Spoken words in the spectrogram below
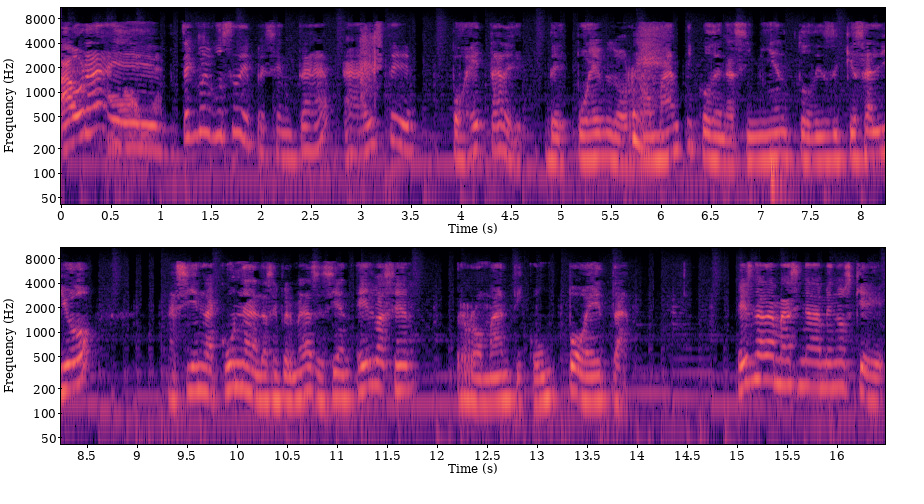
Ahora eh, tengo el gusto de presentar a este poeta del, del pueblo, romántico de nacimiento, desde que salió así en la cuna, las enfermeras decían, él va a ser romántico, un poeta. Es nada más y nada menos que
